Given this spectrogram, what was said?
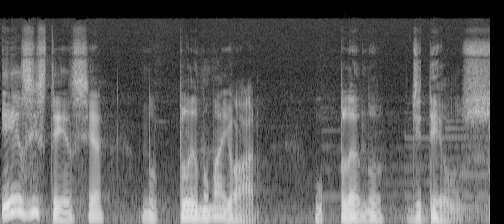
existência no plano maior, o plano de Deus.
